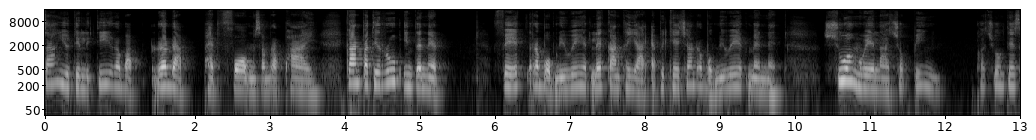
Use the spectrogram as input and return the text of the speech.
สร้าง Utility ระดับระดับแพลตฟอร์มสำหรับพาย การปฏิรูปอินเทอร์เน็ตเฟสระบบนิเวศ และการขยายแอปพลิเคชันระบบนิเวศ Manage ช่วงเวลาช้อปปิ้งก็ช่วงเทศ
